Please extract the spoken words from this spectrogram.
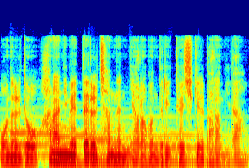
오늘도 하나님의 때를 찾는 여러분들이 되시길 바랍니다.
